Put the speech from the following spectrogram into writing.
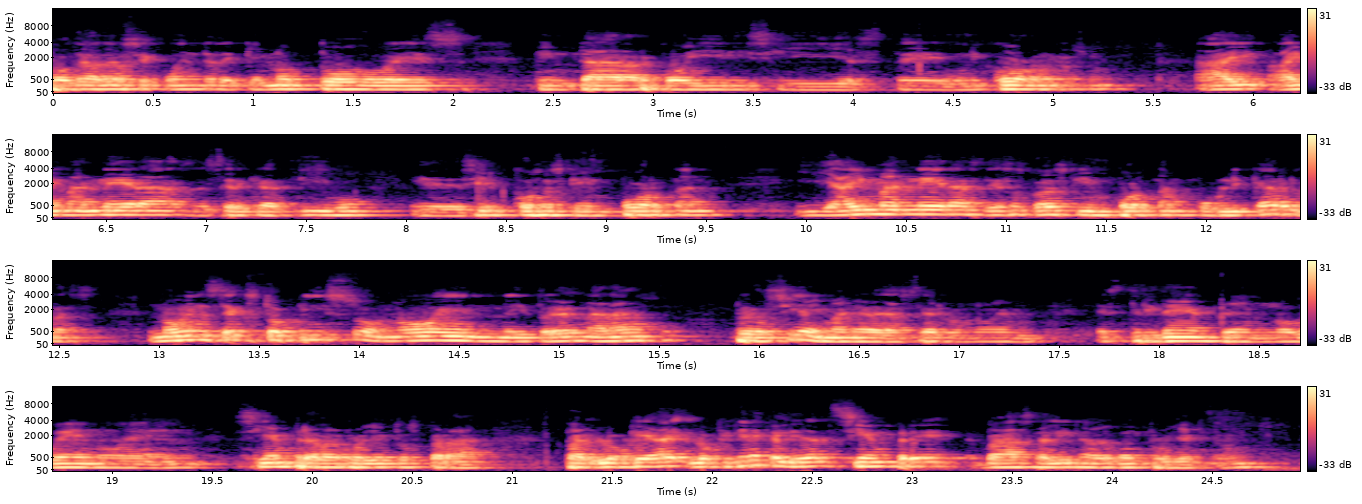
podrá darse cuenta de que no todo es pintar arcoíris y este, unicornios. ¿no? Hay, hay maneras de ser creativo y de decir cosas que importan y hay maneras de esas cosas que importan publicarlas. No en sexto piso, no en editorial naranjo, pero sí hay manera de hacerlo, ¿no? En estridente, en noveno, en siempre habrá proyectos para, para lo que hay, lo que tiene calidad siempre va a salir en algún proyecto. ¿no?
